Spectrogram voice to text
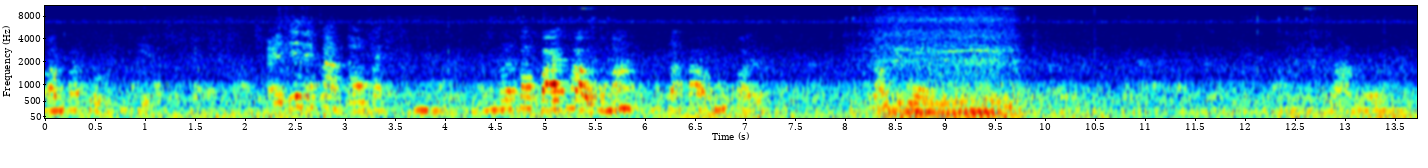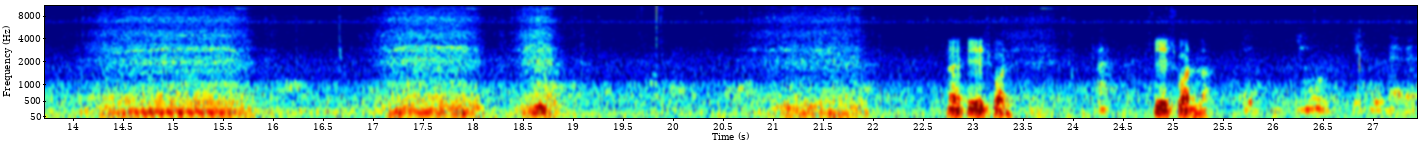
บางพระสวนที่เกียรติไปได้เลยค่ะตองไปอืมแล้วก็ไปเผาเขามาไม่กลับเผาไม่ไปเผา ไหนพี่จะชวน พี่จะชวนเหรอ เออยิงหุ่นยิงพื้นแบบนั้น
